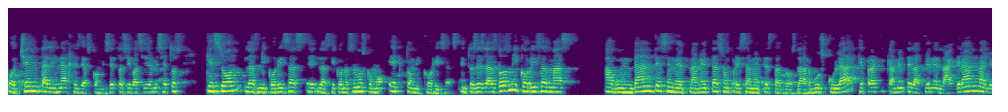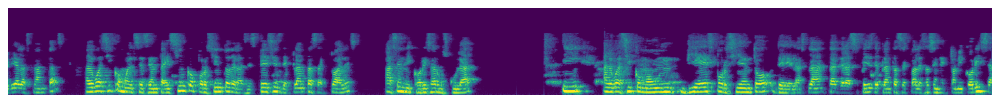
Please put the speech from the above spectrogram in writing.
80 linajes de ascomicetos y basidiomicetos, que son las micorrizas, eh, las que conocemos como ectomicorrizas. Entonces, las dos micorrizas más abundantes en el planeta son precisamente estas dos, la arbuscular, que prácticamente la tiene la gran mayoría de las plantas, algo así como el 65% de las especies de plantas actuales hacen micorriza arbuscular y algo así como un 10% de las plantas, de las especies de plantas actuales hacen ectomicoriza.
